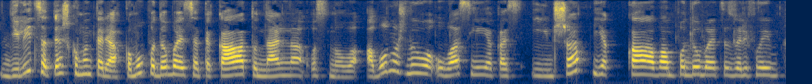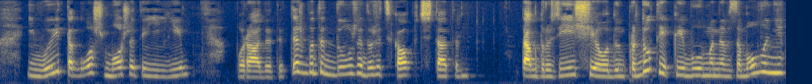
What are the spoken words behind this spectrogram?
діліться теж в коментарях, кому подобається така тональна основа. Або, можливо, у вас є якась інша, яка вам подобається з Oriflame, і ви також можете її порадити. Теж буде дуже-дуже цікаво почитати. Так, друзі, ще один продукт, який був у мене в замовленні.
